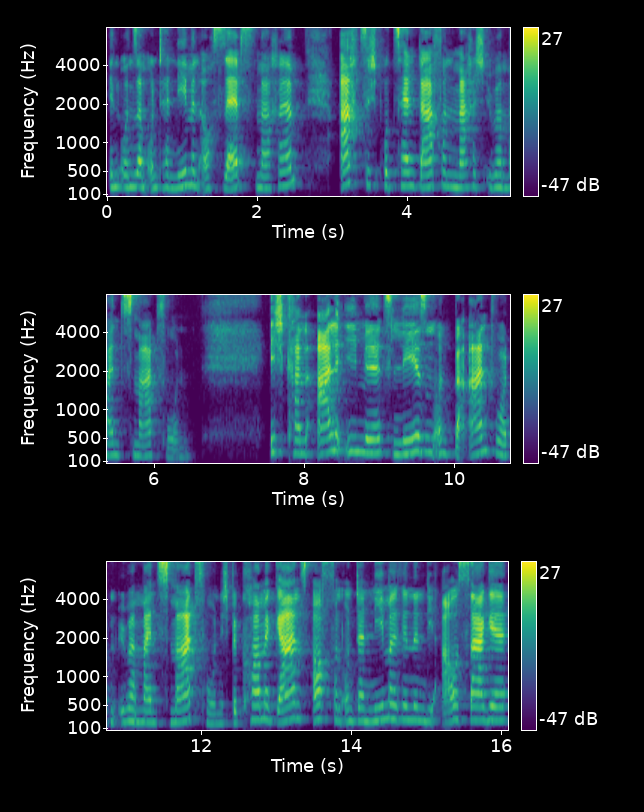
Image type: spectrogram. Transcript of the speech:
in unserem Unternehmen auch selbst mache. 80 Prozent davon mache ich über mein Smartphone. Ich kann alle E-Mails lesen und beantworten über mein Smartphone. Ich bekomme ganz oft von Unternehmerinnen die Aussage,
